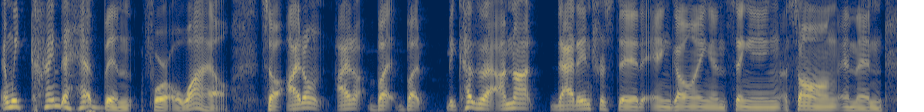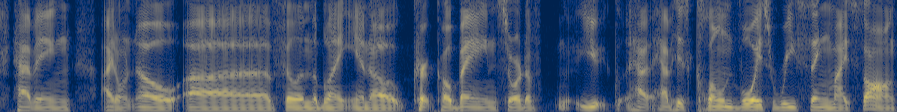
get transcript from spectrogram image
and we kind of have been for a while. So I don't, I don't, but but because of that, I'm not that interested in going and singing a song and then having, I don't know, uh, fill in the blank, you know, Kurt Cobain sort of you have, have his clone voice re-sing my song.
